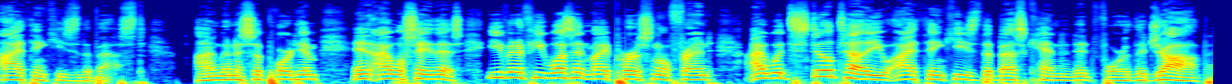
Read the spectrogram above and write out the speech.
I think he's the best. I'm going to support him. And I will say this even if he wasn't my personal friend, I would still tell you I think he's the best candidate for the job.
